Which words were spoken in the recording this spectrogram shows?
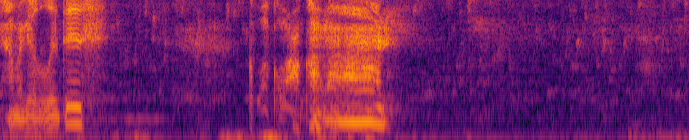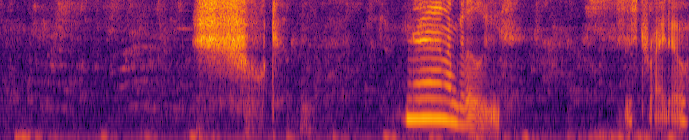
How am I gonna live this? Come on, come on, come on. Shoot. Then I'm gonna lose. This is Trido.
